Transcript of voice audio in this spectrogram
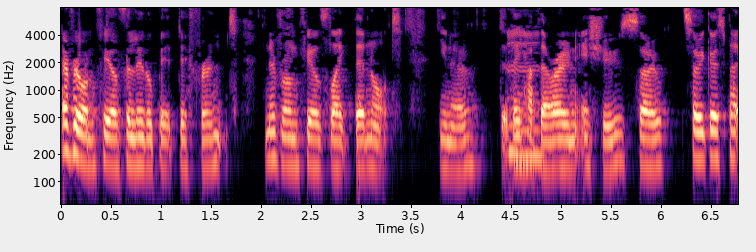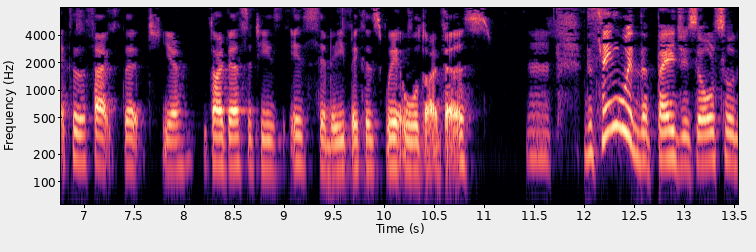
everyone feels a little bit different, and everyone feels like they're not, you know, that they mm. have their own issues. So so it goes back to the fact that yeah, diversity is, is silly because we're all diverse. Mm. The thing with the page is also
